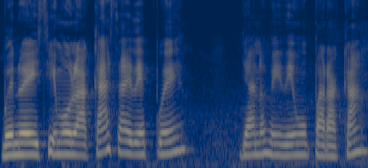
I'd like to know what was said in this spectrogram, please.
Bueno, hicimos la casa y después ya nos vinimos para acá.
